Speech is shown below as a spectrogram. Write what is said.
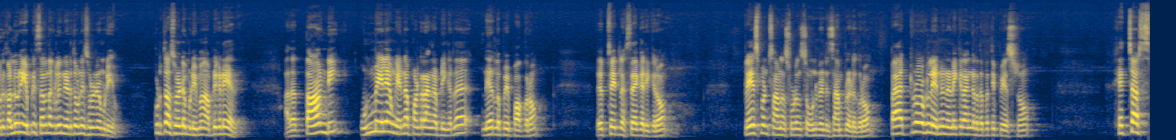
ஒரு கல்லூரி எப்படி சிறந்த கல்லூரின்னு எடுத்தோடனே சொல்லிட முடியும். கொடுத்தா சொல்லிட முடியுமா? அப்படி கிடையாது. அதை தாண்டி உண்மையிலே அவங்க என்ன பண்ணுறாங்க அப்படிங்கிறத நேரில் போய் பார்க்குறோம். வெப்சைட்டில் சேகரிக்கிறோம். பிளேஸ்மெண்ட்ஸ் ஆன ஸ்டூடெண்ட்ஸ் ஒன்று ரெண்டு சாம்பிள் எடுக்கிறோம். பெற்றோர்கள் என்ன நினைக்கிறாங்கிறத பற்றி பேசுகிறோம் ஹெச்ஆர்ஸ்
